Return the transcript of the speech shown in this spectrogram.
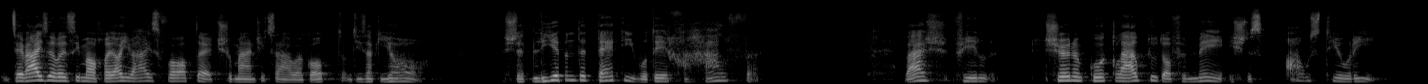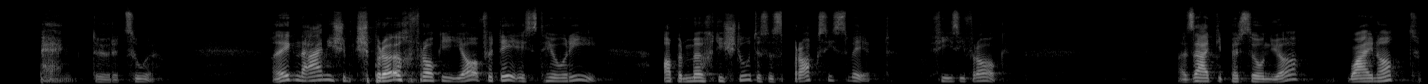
Und sie weiss, was sie machen. Ja, ich weiss, Vater, jetzt, du meinst jetzt auch Gott. Und ich sage, ja, das ist der liebende Daddy, der dir helfen kann. Weißt du, viel schön und gut glaubt du da, für mich ist das alles Theorie. Peng, Türen zu. Und irgendwann im Gespräch frage ich, ja, für dich ist es Theorie, aber möchtest du, dass es Praxis wird? Fiese Frage. Dann sagt die Person, ja, why not?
